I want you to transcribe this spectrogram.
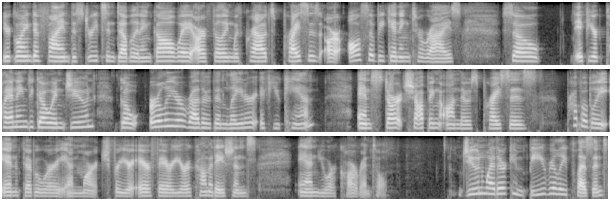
You're going to find the streets in Dublin and Galway are filling with crowds. Prices are also beginning to rise. So if you're planning to go in June, go earlier rather than later if you can, and start shopping on those prices probably in February and March for your airfare, your accommodations, and your car rental. June weather can be really pleasant.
